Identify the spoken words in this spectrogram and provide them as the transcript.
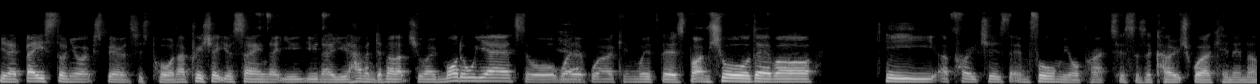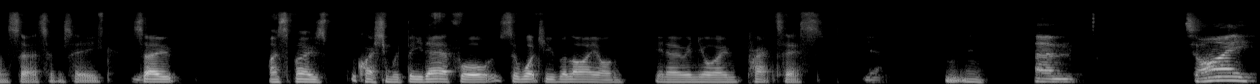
you know based on your experiences paul and i appreciate you saying that you you know you haven't developed your own model yet or yeah. way of working with this but i'm sure there are key approaches that inform your practice as a coach working in uncertainty yeah. so i suppose question would be therefore so what do you rely on you know in your own practice yeah mm-hmm. um so i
